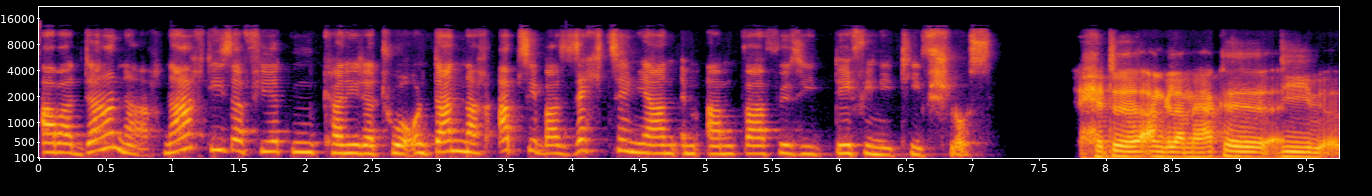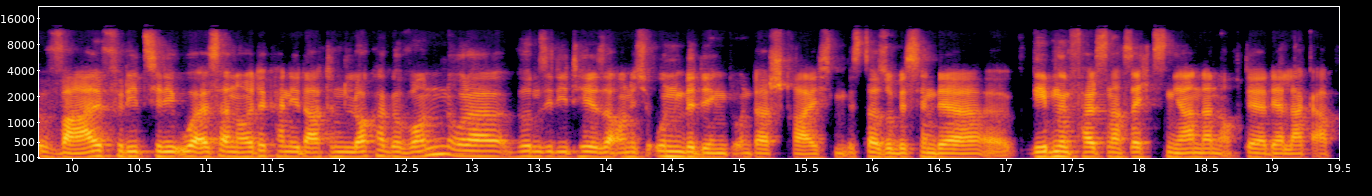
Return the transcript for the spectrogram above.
Aber danach, nach dieser vierten Kandidatur und dann nach absehbar 16 Jahren im Amt, war für sie definitiv Schluss. Hätte Angela Merkel die Wahl für die CDU als erneute Kandidatin locker gewonnen oder würden Sie die These auch nicht unbedingt unterstreichen? Ist da so ein bisschen der, äh, gegebenenfalls nach 16 Jahren dann auch der, der Lack ab?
